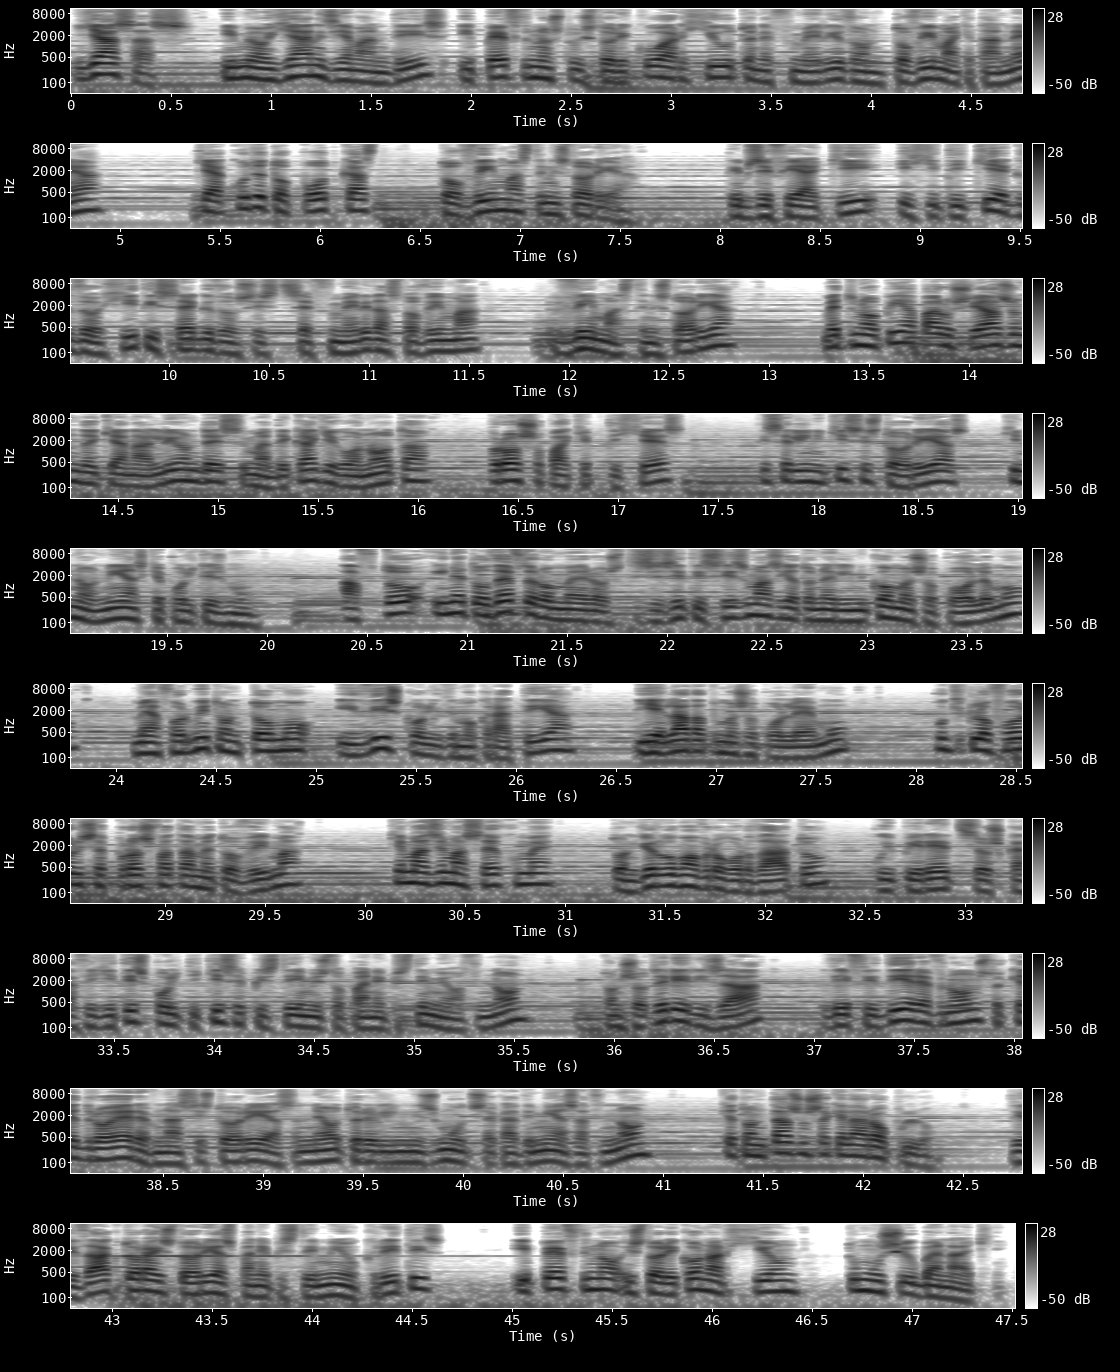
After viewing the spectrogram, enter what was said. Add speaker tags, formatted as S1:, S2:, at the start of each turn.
S1: Γεια σας, είμαι ο Γιάννης Διαμαντής, υπεύθυνος του Ιστορικού Αρχείου των Εφημερίδων Το Βήμα και τα Νέα και ακούτε το podcast Το Βήμα στην Ιστορία. Την ψηφιακή ηχητική εκδοχή της έκδοσης της εφημερίδας Το Βήμα, Βήμα στην Ιστορία, με την οποία παρουσιάζονται και αναλύονται σημαντικά γεγονότα, πρόσωπα και πτυχές της ελληνικής ιστορίας, κοινωνίας και πολιτισμού. Αυτό είναι το δεύτερο μέρος της συζήτησής μας για τον ελληνικό Μεσοπόλεμο, με αφορμή τον τόμο Η δύσκολη δημοκρατία, η Ελλάδα του Μεσοπολέμου, που κυκλοφόρησε πρόσφατα με το βήμα και μαζί μας έχουμε τον Γιώργο Μαυρογορδάτο, που υπηρέτησε ως καθηγητής πολιτικής επιστήμης στο Πανεπιστήμιο Αθηνών, τον Σωτήρη Ριζά, διευθυντή ερευνών στο Κέντρο Έρευνας Ιστορίας Νεότερου Ελληνισμού της Ακαδημίας Αθηνών, και τον Τάσο Σακελαρόπουλο, διδάκτορα Ιστορίας Πανεπιστημίου Κρήτης, υπεύθυνο ιστορικών αρχείων του Μουσείου Μπενάκη.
